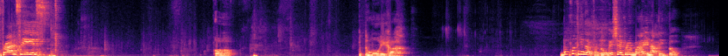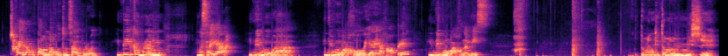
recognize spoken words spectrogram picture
Francis! Oh! Ba't umuwi ka? Ba't mo tinatanong? Eh, syempre bahay natin to. Tsaka ilang taon ako dun sa abroad. Hindi ka mo lang masaya? Hindi mo ba, hindi mo ba ako yayakapin? Hindi mo ba ako na-miss? Ba't naman kita mamimiss eh?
